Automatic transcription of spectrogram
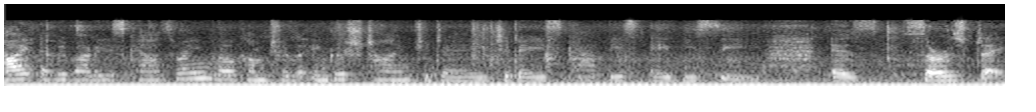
Hi everybody, it's Catherine. Welcome to the English time today. Today's Kathy's ABC. It's Thursday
